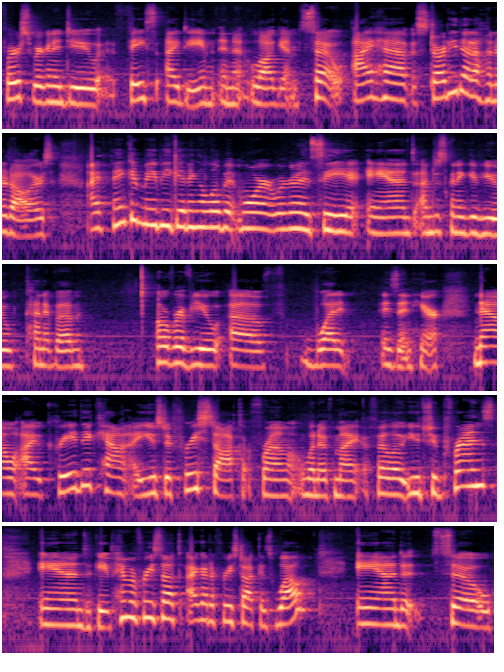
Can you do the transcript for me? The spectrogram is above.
First, we're gonna do Face ID and log in. So I have started at $100. I think it may be getting a little bit more. We're gonna see, and I'm just gonna give you kind of a overview of what is in here. Now, I created the account. I used a free stock from one of my fellow YouTube friends and gave him a free stock. I got a free stock as well. And so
